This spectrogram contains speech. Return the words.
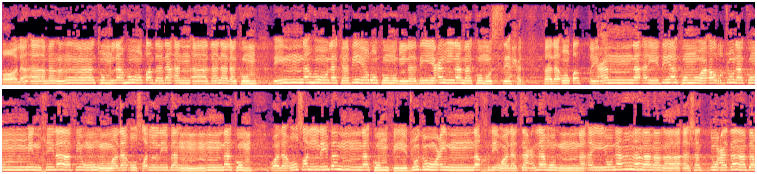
قال آمنتم له قبل أن آذن لكم إنه لكبيركم الذي علمكم السحر فلأقطعن أيديكم وأرجلكم من خلاف ولأصلبنكم ولأصلبنكم في جذوع النخل ولتعلمن أينا أشد عذابا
